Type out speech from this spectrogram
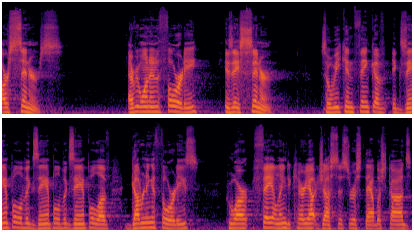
are sinners. Everyone in authority is a sinner. So we can think of example of example of example of governing authorities who are failing to carry out justice or establish God's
